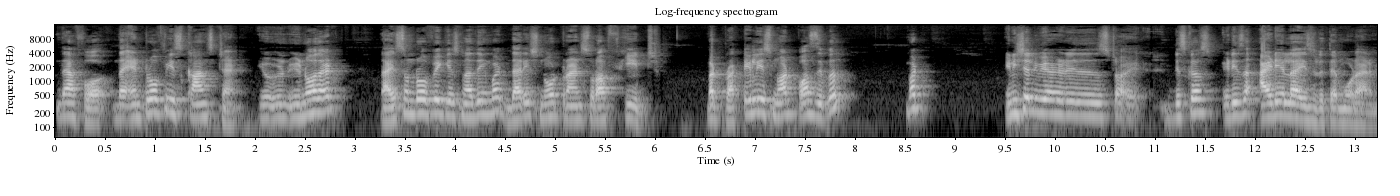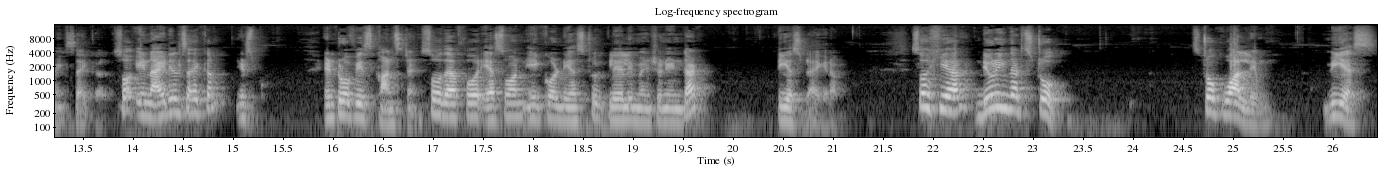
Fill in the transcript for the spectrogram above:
Therefore, the entropy is constant. You, you know that the isentropic is nothing but there is no transfer of heat. But practically it's not possible. But initially we had discussed it is an idealized thermodynamic cycle. So in ideal cycle, its entropy is constant. So therefore S1 equal to S2 clearly mentioned in that TS diagram. So here during that stroke, stroke volume Vs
